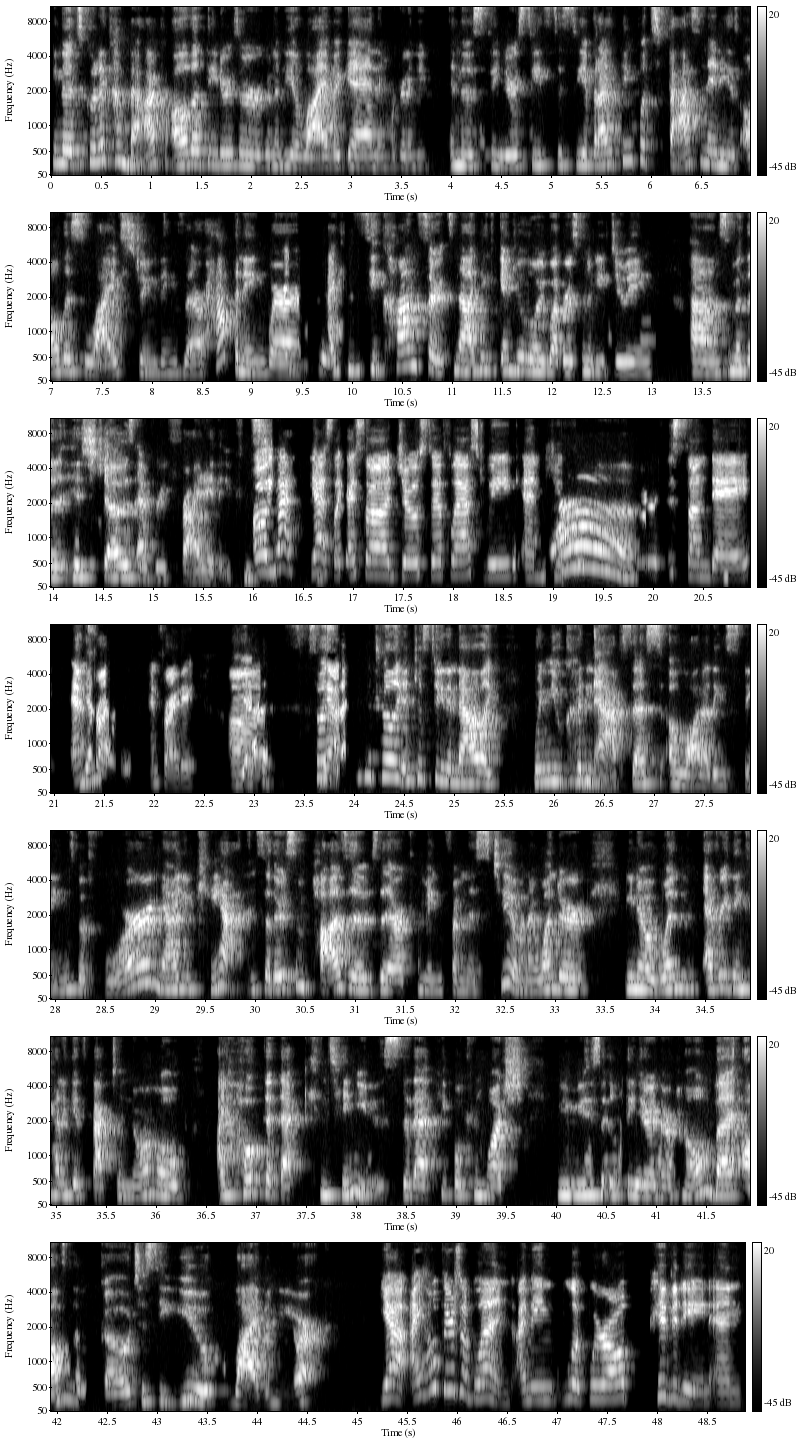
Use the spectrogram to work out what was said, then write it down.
you know it's going to come back. All the theaters are going to be alive again, and we're going to be in those theater seats to see it. But I think what's fascinating is all this live stream things that are happening where I can see concerts now. I think Andrew Lloyd Webber is going to be doing um, some of the his shows every Friday that you can. Oh yes, yes. Like I saw Joseph last week, and yeah. this Sunday and yes. Friday and Friday. Um, yes. So yeah. it's, I think it's really interesting, and now like when you couldn't access a lot of these things before, now you can. And so there's some positives that are coming from this too. And I wonder, you know, when everything kind of gets back to normal, I hope that that continues so that people can watch musical theater in their home, but also go to see you live in New York. Yeah, I hope there's a blend. I mean, look, we're all pivoting and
